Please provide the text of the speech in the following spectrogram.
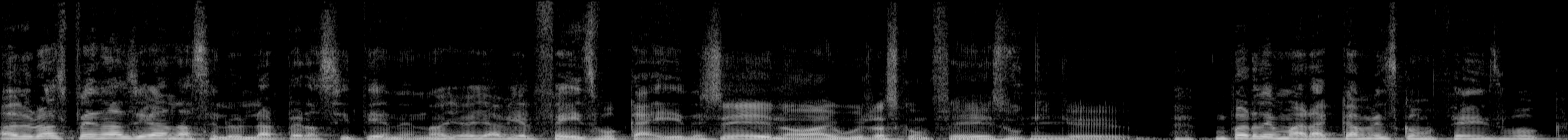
A duras penas llegan a celular, pero sí tienen, ¿no? Yo ya vi el Facebook ahí de sí, no, hay wirras con Facebook y que un par de maracames con Facebook.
